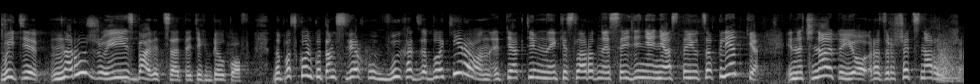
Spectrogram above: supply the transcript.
выйти наружу и избавиться от этих белков. Но поскольку там сверху выход заблокирован, эти активные кислородные соединения остаются в клетке и начинают ее разрушать снаружи.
